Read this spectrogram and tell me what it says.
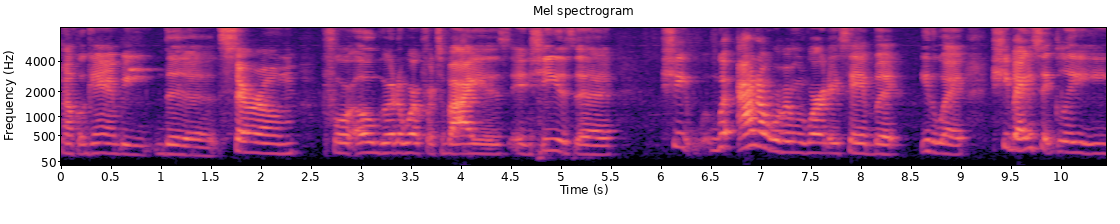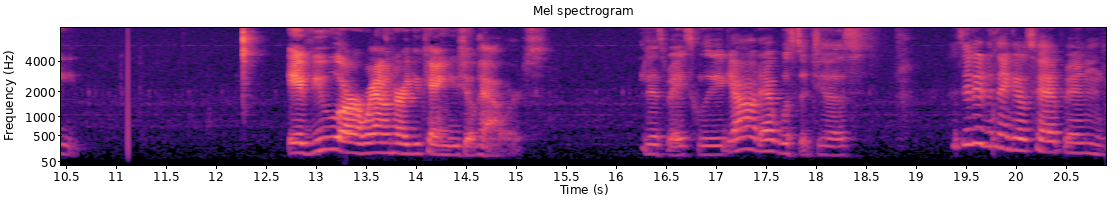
Uncle Gambi the serum for old girl to work for Tobias, and she is a she. I don't remember the word they said, but either way, she basically, if you are around her, you can't use your powers. That's basically y'all. That was the just. Did anything else happen?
